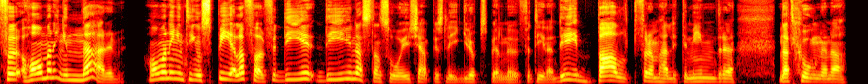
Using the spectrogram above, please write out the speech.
för har man ingen nerv, har man ingenting att spela för, för det, det är ju nästan så i Champions League gruppspel nu för tiden. Det är balt för de här lite mindre nationerna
